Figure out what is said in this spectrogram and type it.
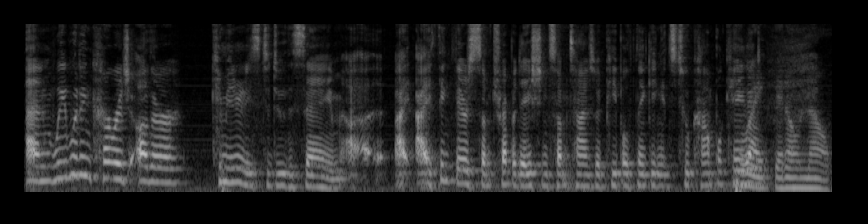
And we would encourage other communities to do the same. Uh, I, I think there's some trepidation sometimes with people thinking it's too complicated. Right, they don't know.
